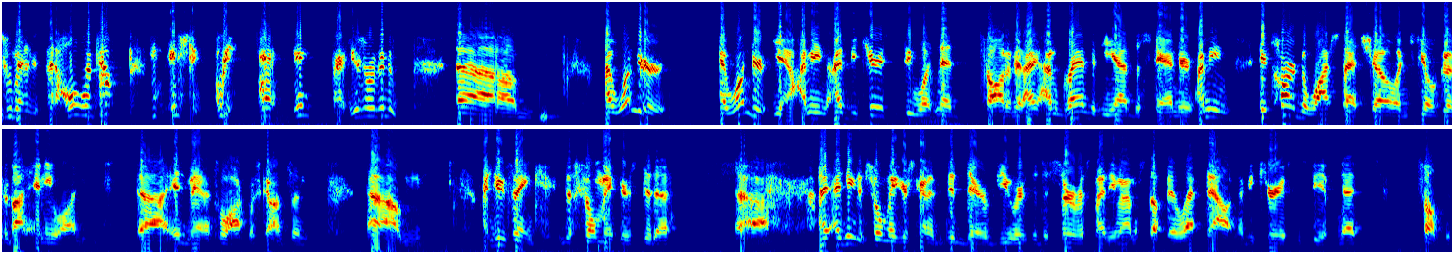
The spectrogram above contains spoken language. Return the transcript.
Two minutes. That hole went out. Interesting. Okay. All right. All right. Here's what we're gonna do. Um, I wonder. I wonder. Yeah. I mean, I'd be curious to see what Ned thought of it. I, I'm glad that he had the standard. I mean, it's hard to watch that show and feel good about anyone uh, in Manitowoc, Wisconsin. Um, I do think the filmmakers did a. Uh, I, I think the filmmakers kind of did their viewers a disservice by the amount of stuff they left out, and I'd be curious to see if Ned felt the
